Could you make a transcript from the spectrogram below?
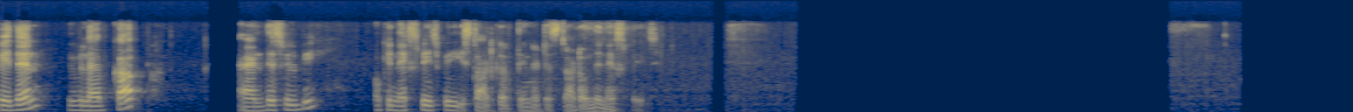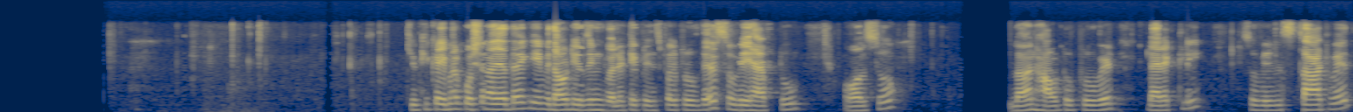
फिर then we will have cup and this will be okay next page पे स्टार्ट करते हैं let start on the next page क्योंकि कई बार क्वेश्चन आ जाता है कि without using validity principle prove that so we have to also learn how to prove it directly so we will start with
